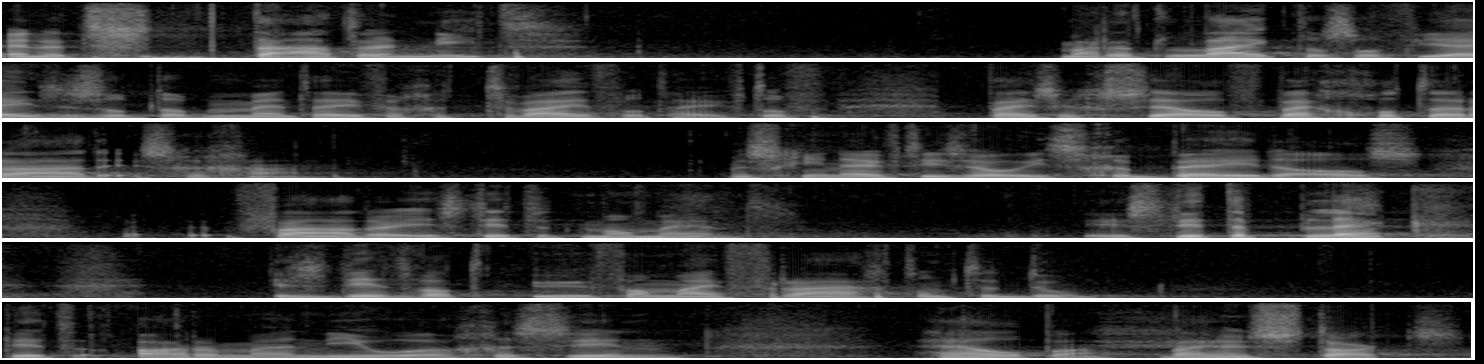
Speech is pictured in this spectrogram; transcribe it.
En het staat er niet, maar het lijkt alsof Jezus op dat moment even getwijfeld heeft. Of bij zichzelf, bij God te raden is gegaan. Misschien heeft hij zoiets gebeden als, Vader, is dit het moment? Is dit de plek? Is dit wat u van mij vraagt om te doen? Dit arme nieuwe gezin helpen bij hun start?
